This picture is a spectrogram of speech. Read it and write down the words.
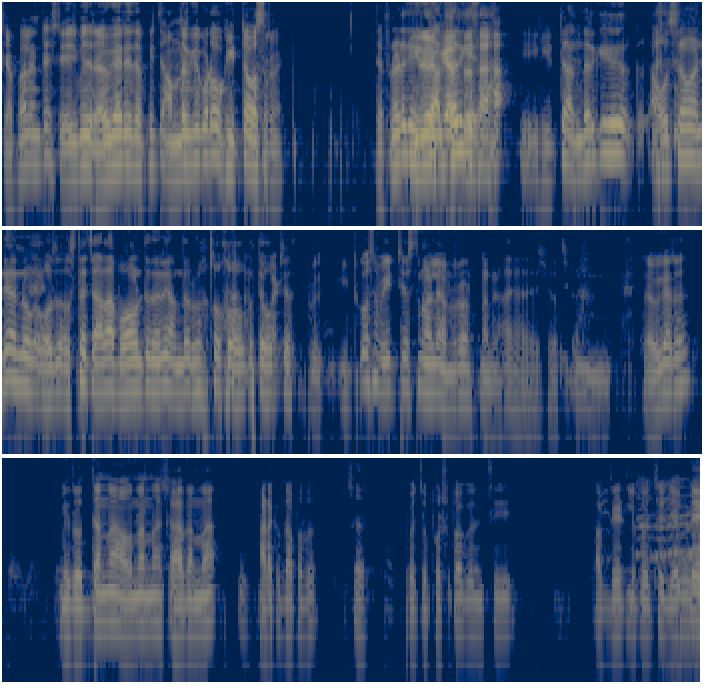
చెప్పాలంటే స్టేజ్ మీద రవి గారి తప్పించి అందరికీ కూడా ఒక హిట్ అవసరమే. డెఫినెట్గా హిట్ అందరికీ హిట్ అందరికీ అవసరం అండి. అని వస్తే చాలా బాగుంటుందని అందరూ ఇప్పుడు హిట్ కోసం వెయిట్ చేస్తున్న వాళ్ళే అందరూ అంటున్నాను. రవి గారు మీరు వద్దన్నా అవునన్నా కాదన్నా అడక తప్పదు. కొంచెం పుష్ప గురించి అప్డేట్లకు వచ్చి చెప్తే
